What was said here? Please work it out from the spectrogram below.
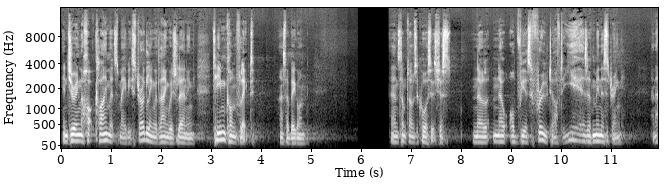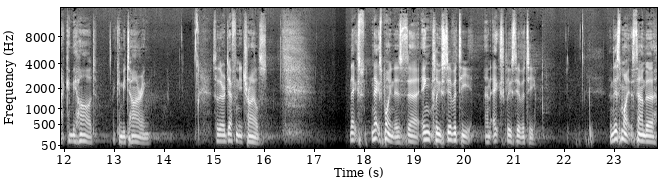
Enduring the hot climates, maybe. Struggling with language learning. Team conflict that's a big one. And sometimes, of course, it's just no, no obvious fruit after years of ministering. And that can be hard, it can be tiring. So there are definitely trials. Next, next point is uh, inclusivity and exclusivity. And this might sound a,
